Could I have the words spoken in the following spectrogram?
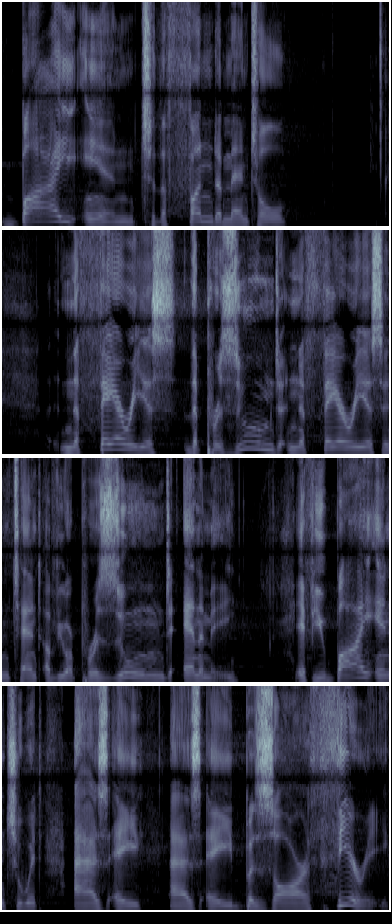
buy in to the fundamental nefarious, the presumed nefarious intent of your presumed enemy if you buy into it as a, as a bizarre theory,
